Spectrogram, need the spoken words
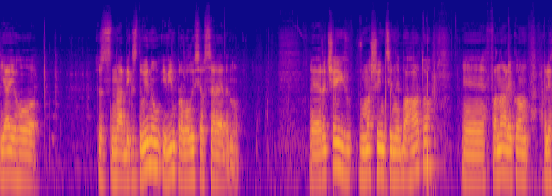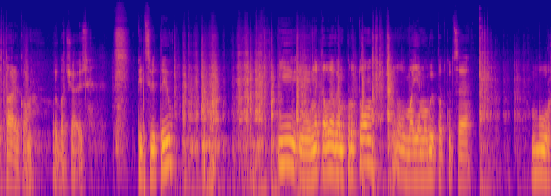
Я його з набік здвинув і він провалився всередину. Е, Речей в машинці небагато. Е, Фонариком, ліхтариком, вибачаюсь, підсвітив. І е, металевим прутом, ну, в моєму випадку це бур,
